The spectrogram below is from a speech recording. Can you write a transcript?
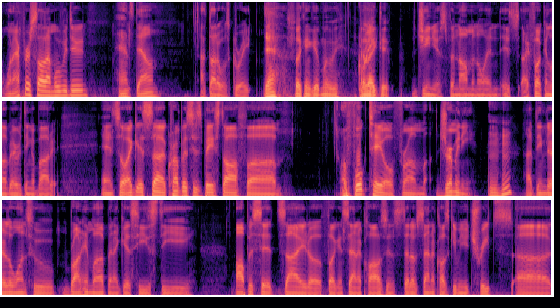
When I first saw that movie, dude, hands down, I thought it was great, Yeah, it's a fucking good movie. Great. I liked it. Genius, phenomenal, and it's I fucking love everything about it. And so I guess uh, Krampus is based off um a folk tale from Germany. Mm-hmm. I think they're the ones who brought him up, and I guess he's the opposite side of fucking Santa Claus. Instead of Santa Claus giving you treats, uh,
